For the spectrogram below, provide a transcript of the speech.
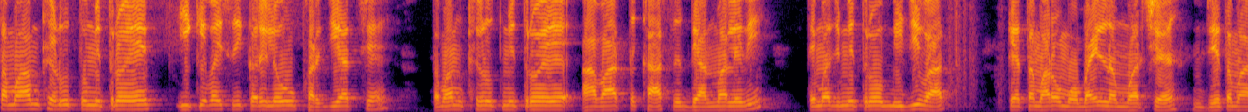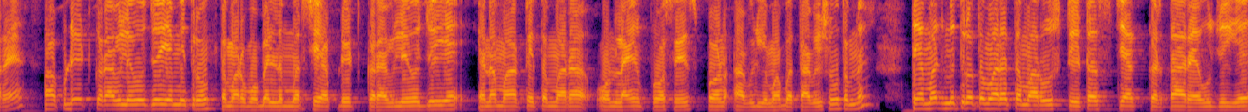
તમામ ખેડૂત મિત્રોએ ઈ કેવાયસી કરી લેવું ફરજિયાત છે. તમામ ખેડૂત મિત્રોએ આ વાત ખાસ ધ્યાનમાં લેવી. તેમજ મિત્રો, બીજી વાત કે તમારો મોબાઈલ નંબર છે જે તમારે અપડેટ કરાવી લેવો જોઈએ મિત્રો. તમારો મોબાઈલ નંબર છે અપડેટ કરાવી લેવો જોઈએ. એના માટે તમારા ઓનલાઈન પ્રોસેસ પણ આ વિડીયોમાં બતાવીશું તમને. તેમજ મિત્રો તમારે તમારું સ્ટેટસ ચેક કરતા રહેવું જોઈએ.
